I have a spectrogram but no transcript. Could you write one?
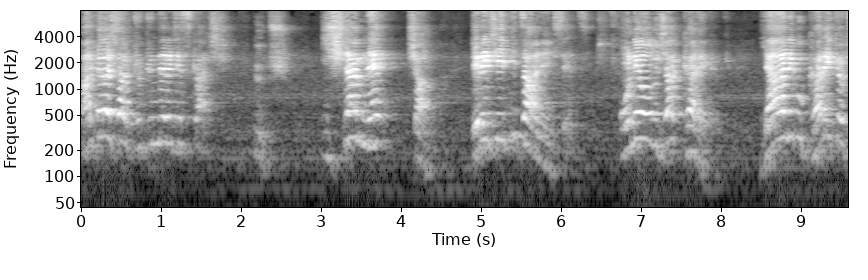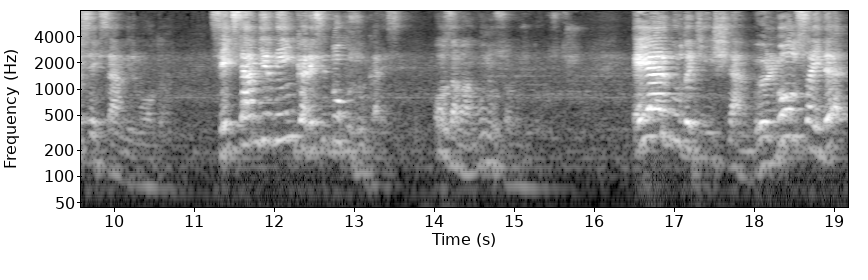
Arkadaşlar kökün derecesi kaç? 3. İşlem ne? Çarpma. Dereceyi bir tane eksit. O ne olacak? Karekök. Yani bu karekök 81 mi oldu? 81 neyin karesi? 9'un karesi. O zaman bunun sonucu 9'dur. Eğer buradaki işlem bölme olsaydı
